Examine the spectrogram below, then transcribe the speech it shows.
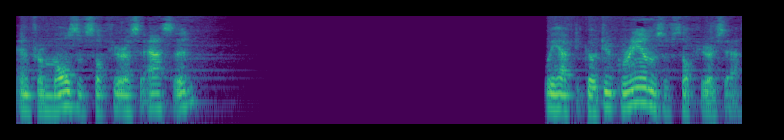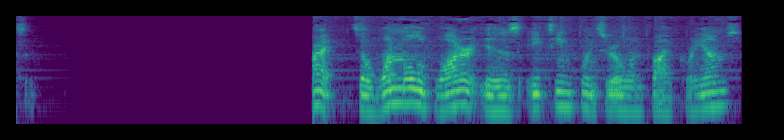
And from moles of sulfurous acid, we have to go to grams of sulfurous acid. Alright, so 1 mole of water is 18.015 grams.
